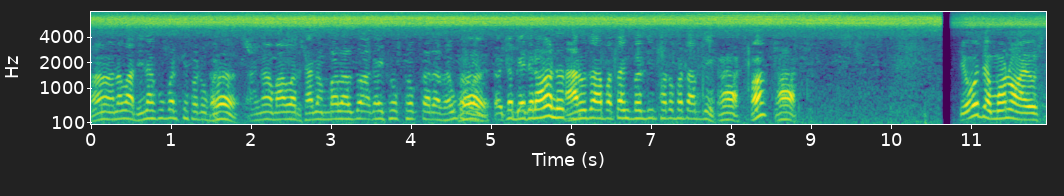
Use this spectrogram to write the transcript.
હા અને વાઢી નાખવું પડશે ફટોફટ. હા. આંગા માં વરસાદ અંબાલાલ તો આગળ ઠોક ઠોક કરે છે શું એટલે બે જણા આવે ને. સારું તો આ પતંગ પરથી ફટોફટ આપજે. હા. હા? હા. કેવો જમવાનો આવ્યો છે?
